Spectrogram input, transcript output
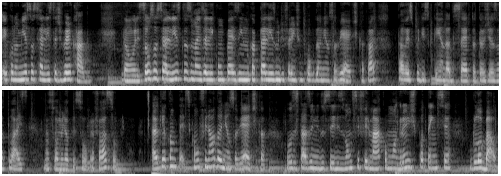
economia socialista de mercado. Então, eles são socialistas, mas ali com um pezinho no capitalismo, diferente um pouco da União Soviética, tá? Talvez por isso que tenha dado certo até os dias atuais. Não sou a melhor pessoa para falar sobre. Aí o que acontece? Com o final da União Soviética, os Estados Unidos eles vão se firmar como uma grande potência global.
